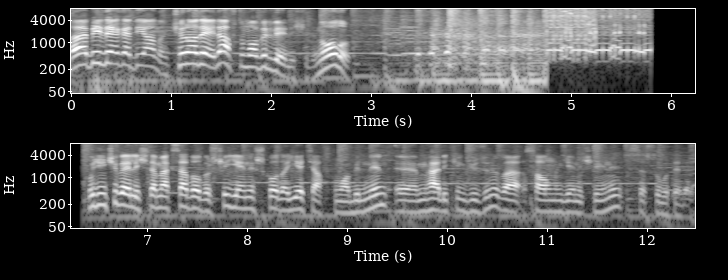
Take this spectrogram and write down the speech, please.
Ha, bir dəqiqə dayanın. Kino deyil, avtomobil verilişidir. Nə olub? Bugünkü verilişdə məqsəd odur ki, yeni Skoda Yeti avtomobilinin e, mühərrikin gücünü və salonun genişliyini sizə sübut edək.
